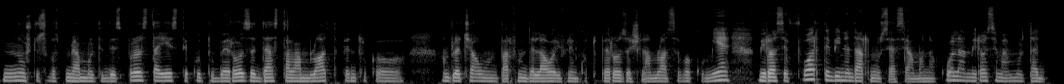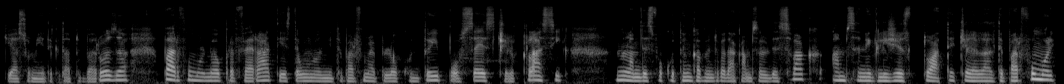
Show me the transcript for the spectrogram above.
nu știu să vă spun prea multe despre ăsta, este cu tuberoză, de asta l-am luat pentru că îmi plăcea un parfum de la Oriflame cu tuberoză și l-am luat să văd cum e. Miroase foarte bine, dar nu se aseamănă cu ăla, miroase mai mult a giasomie decât a tuberoză. Parfumul meu preferat este unul dintre parfumele pe locul întâi, Poses, cel clasic. Nu l-am desfăcut încă pentru că dacă am să-l desfac, am să neglijez toate celelalte parfumuri,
